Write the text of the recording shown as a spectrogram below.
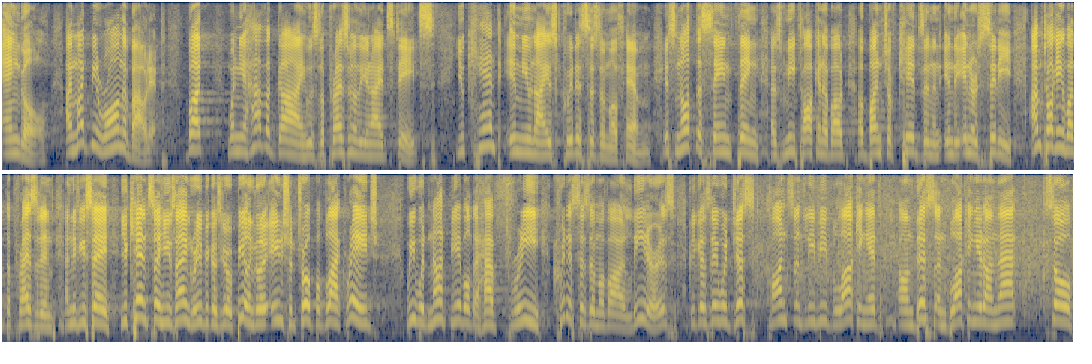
angle. I might be wrong about it, but when you have a guy who's the President of the United States, you can't immunize criticism of him. It's not the same thing as me talking about a bunch of kids in, in the inner city. I'm talking about the President, and if you say, you can't say he's angry because you're appealing to the ancient trope of black rage, we would not be able to have free criticism of our leaders because they would just constantly be blocking it on this and blocking it on that. So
